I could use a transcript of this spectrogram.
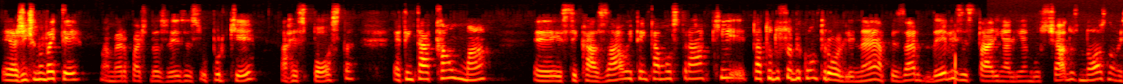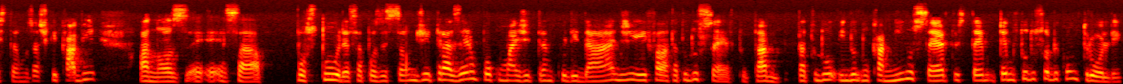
é, a gente não vai ter, a maior parte das vezes, o porquê, a resposta, é tentar acalmar é, esse casal e tentar mostrar que está tudo sob controle, né? Apesar deles estarem ali angustiados, nós não estamos. Acho que cabe a nós é, essa postura, essa posição de trazer um pouco mais de tranquilidade e falar tá tudo certo, tá, tá tudo indo no caminho certo, temos tudo sob controle,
